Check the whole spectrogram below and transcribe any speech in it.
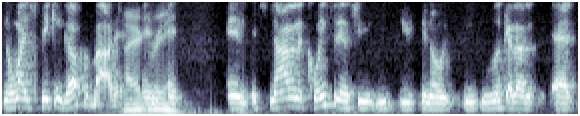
nobody's speaking up about it I And- agree. and, and it's not a coincidence you you, you know you look at at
